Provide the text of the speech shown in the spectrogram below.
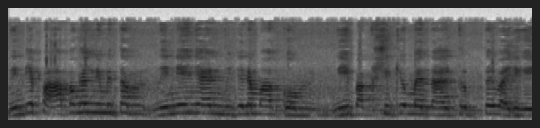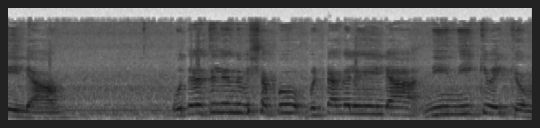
നിന്റെ പാപങ്ങൾ നിമിത്തം നിന്നെ ഞാൻ വിജനമാക്കും. നീ ഭക്ഷിക്കുമെന്നാൽ തൃപ്തി വരികയില്ല. ഉദരത്തിൽ നിന്ന് വിശപ്പ് വിട്ടകലുകയില്ല. നീ നീക്കി വയ്ക്കും.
